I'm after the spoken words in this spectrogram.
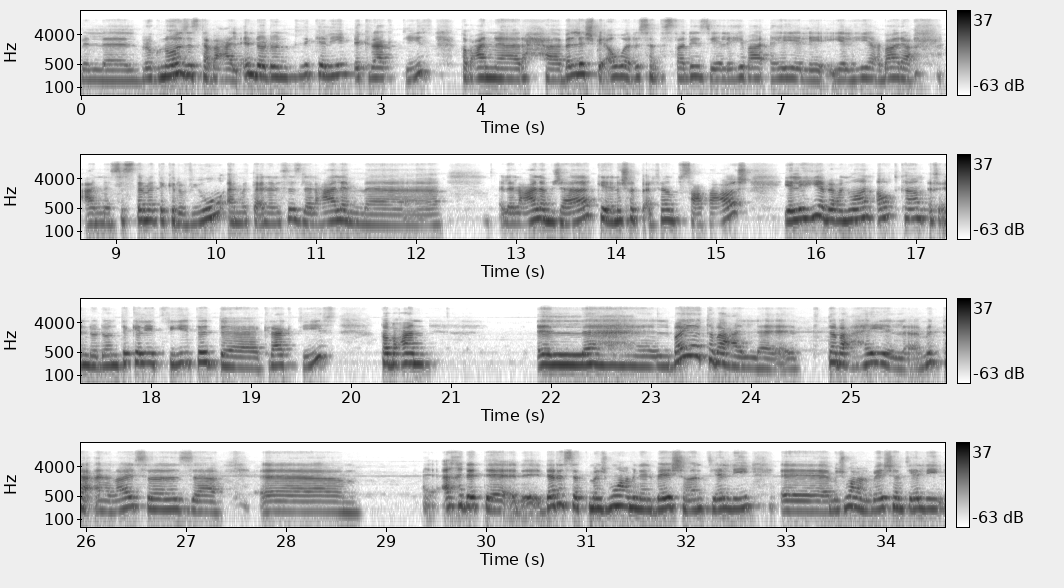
بال prognosis تبع ال endodontically cracked teeth طبعا راح بلش بأول recent studies يلي هي هي يلي هي عبارة عن systematic review and meta-analysis للعالم للعالم جاك نشرت ب 2019 يلي هي بعنوان Outcome of Endodontically Treated Cracked Teeth. طبعا البايو تبع تبع هي ال meta-analysis أخذت درست مجموعة من ال patient يلي مجموعة من ال patient يلي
